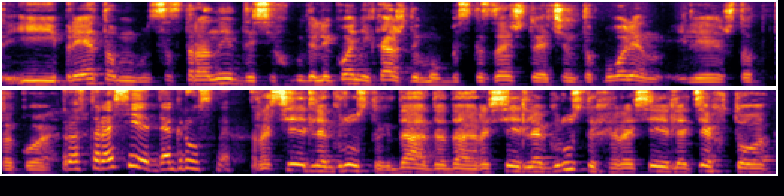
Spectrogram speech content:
И при этом со стороны до сих далеко не каждый мог бы сказать, что я чем-то болен или что-то такое. Просто Россия для грустных. Россия для грустных, да, да, да. Россия для грустных, и Россия для тех, кто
